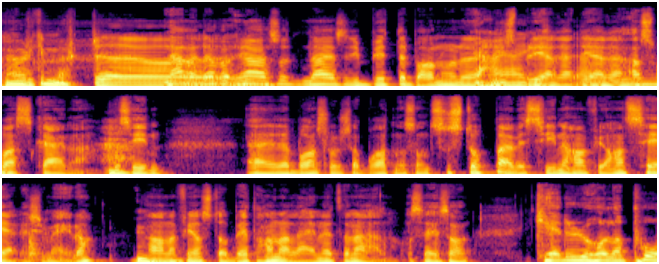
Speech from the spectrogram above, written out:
Men var det ikke mørkt? Og... Nei, nei, det var, nei, så, nei, så de byttet bare noen Ja, lys på de ikke her- sant, de ja. her SOS-greiene på siden. Eh, brannslukningsapparatene og sånt. Så stopper jeg ved siden av han fyren. Han ser ikke meg, da. Mm. Han fyren står bitte, han alene i tunnelen. Og så er jeg sånn Hva er det du holder på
